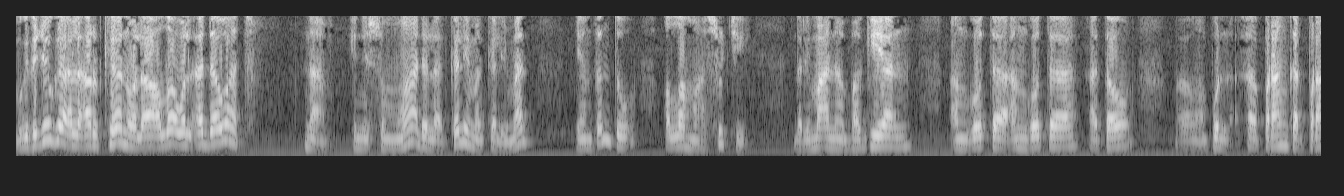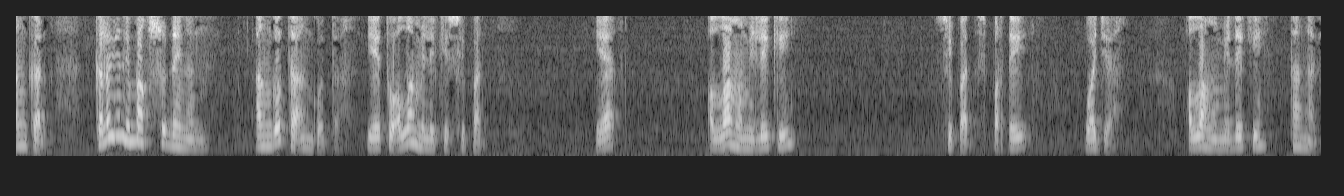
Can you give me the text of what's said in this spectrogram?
Begitu juga al-arkan wal a'dha wal adawat. Nah, ini semua adalah kalimat-kalimat yang tentu Allah Maha Suci dari makna bagian, anggota-anggota atau uh, maupun uh, perangkat-perangkat. Kalau yang dimaksud dengan anggota-anggota, yaitu Allah memiliki sifat. Ya. Allah memiliki sifat seperti wajah. Allah memiliki tangan.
